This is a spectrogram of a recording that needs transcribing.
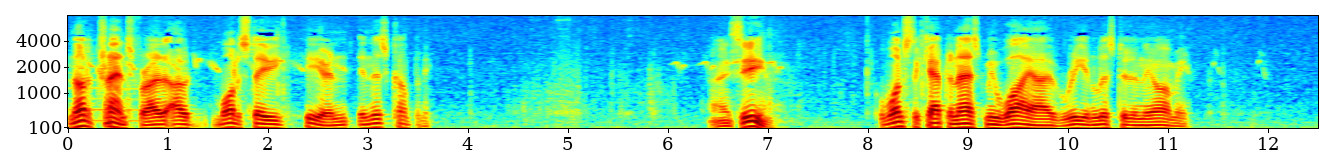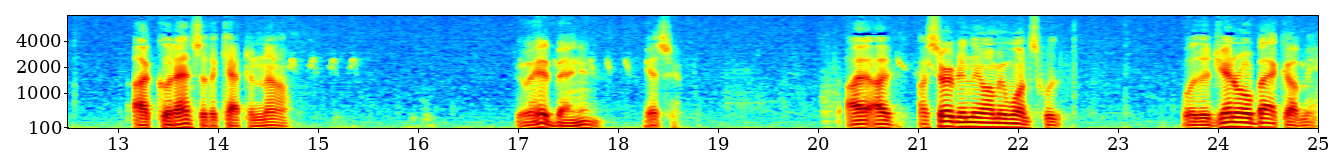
Not a transfer. I, I would want to stay here in, in this company. I see. Once the captain asked me why I re enlisted in the Army. I could answer the captain now. Go ahead, Banyan. Yes, sir. I, I I served in the army once with with a general back of me.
